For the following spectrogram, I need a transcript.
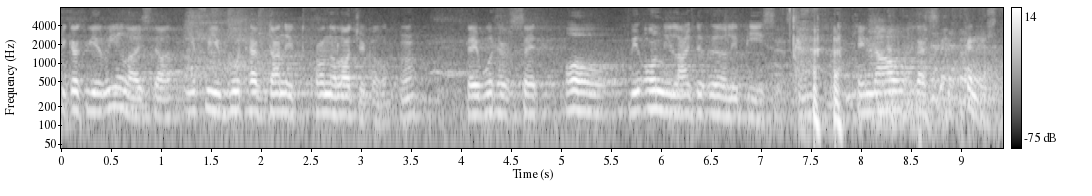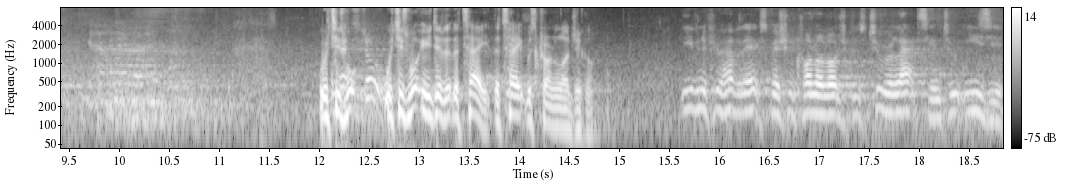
Because we realized that if we would have done it chronological, huh, they would have said, oh, we only like the early pieces. and now that's finished. Which is, what, which is what you did at the Tate. The Tate was chronological. Even if you have the exhibition chronological, it's too relaxing and too easy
